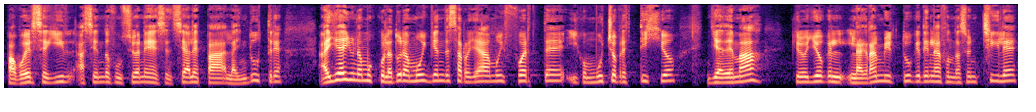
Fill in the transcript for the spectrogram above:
para poder seguir haciendo funciones esenciales para la industria? Ahí hay una musculatura muy bien desarrollada, muy fuerte y con mucho prestigio y además creo yo que la gran virtud que tiene la Fundación Chile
